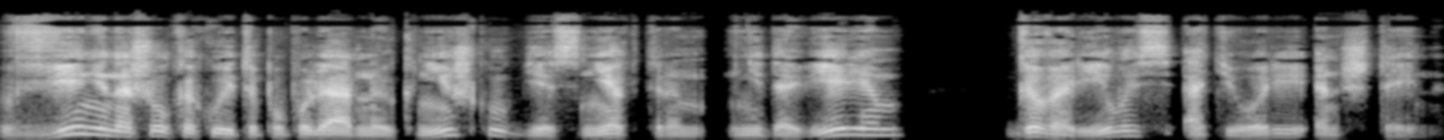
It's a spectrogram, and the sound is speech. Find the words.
В Вене нашел какую-то популярную книжку, где с некоторым недоверием говорилось о теории Эйнштейна.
